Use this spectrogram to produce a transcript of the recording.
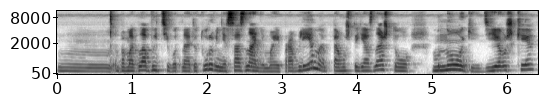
помогла выйти вот на этот уровень осознания моей проблемы, потому что я знаю, что многие девушки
